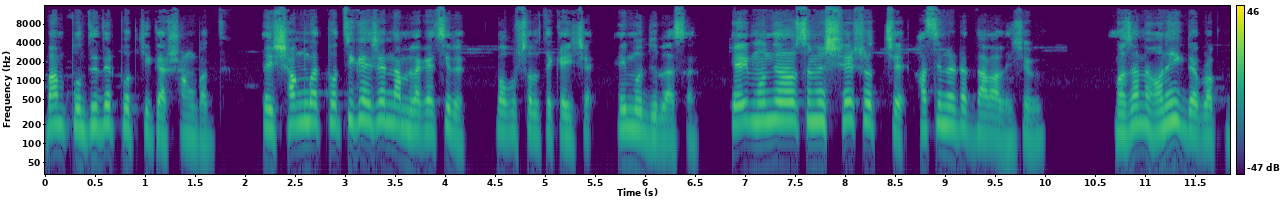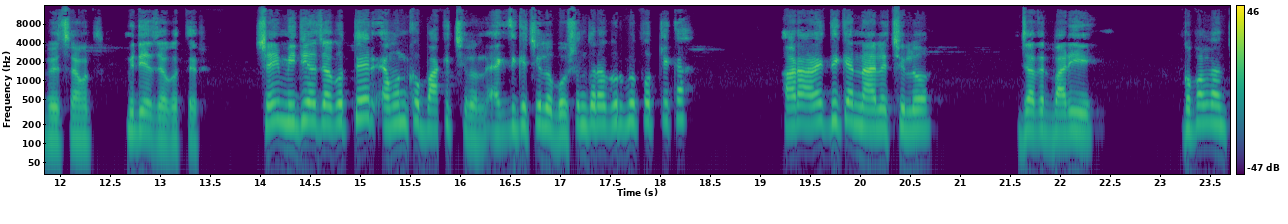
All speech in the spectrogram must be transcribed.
বামপন্থীদের পত্রিকার সংবাদ। এই সংবাদ পত্রিকা এসে নাম লাগাইছিলেন মফসল থেকে এসে, এই মঞ্জুর হাসান। এই মঞ্জুর হাসানের শেষ হচ্ছে হাসিনাটা দালাল হিসেবে। মজা না অনেক ডেভেলপ হয়েছে আমাদের মিডিয়া জগতের। সেই মিডিয়া জগতের এমন কেউ বাকি ছিল না। একদিকে ছিল বসুন্ধরা গ্রুপ পত্রিকা, আর আরেকদিকে নাইলে ছিল যাদের বাড়ি গোপালগঞ্জ।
